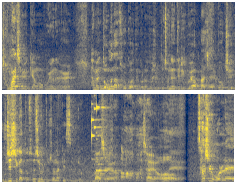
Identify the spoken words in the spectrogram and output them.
정말 재밌게 한번 공연을 하면 너무나도 좋을 것 같은 그런 소식도 전해드리고요. 맞아요. 또 혹시 우지 씨가 또 소식을 또 전할 게 있으면 좀 맞아요. 아 맞아요. 네. 사실 원래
